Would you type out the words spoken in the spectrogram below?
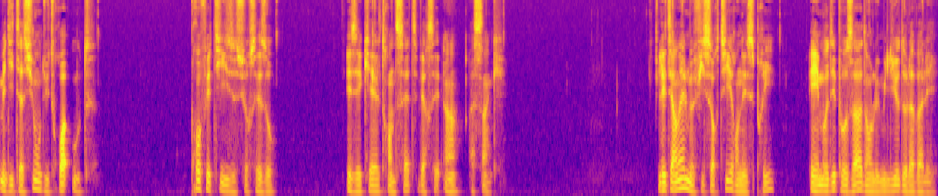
Méditation du 3 août. Prophétise sur ces eaux. Ézéchiel 37, versets 1 à 5. L'Éternel me fit sortir en esprit et me déposa dans le milieu de la vallée.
